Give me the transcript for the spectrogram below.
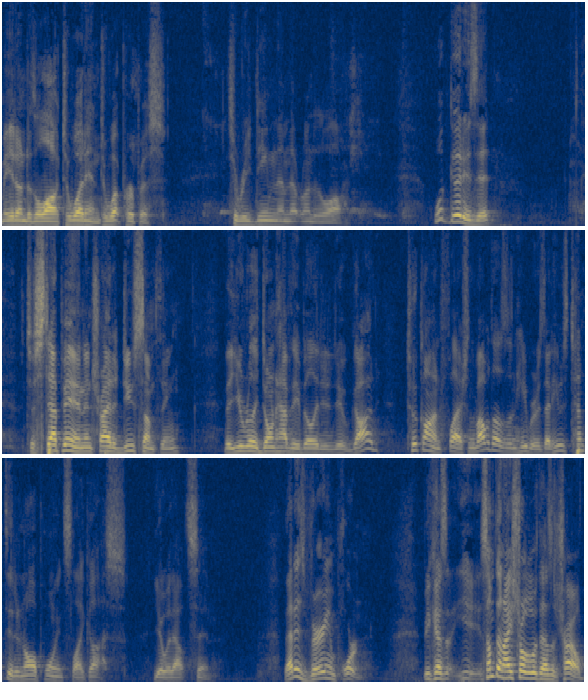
made under the law. To what end? To what purpose? To redeem them that run to the law. What good is it to step in and try to do something that you really don't have the ability to do? God took on flesh, and the Bible tells us in Hebrews that he was tempted in all points like us, yet without sin. That is very important because something I struggled with as a child.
